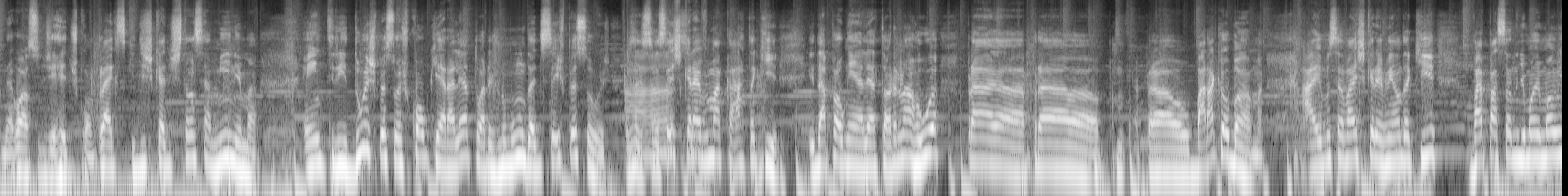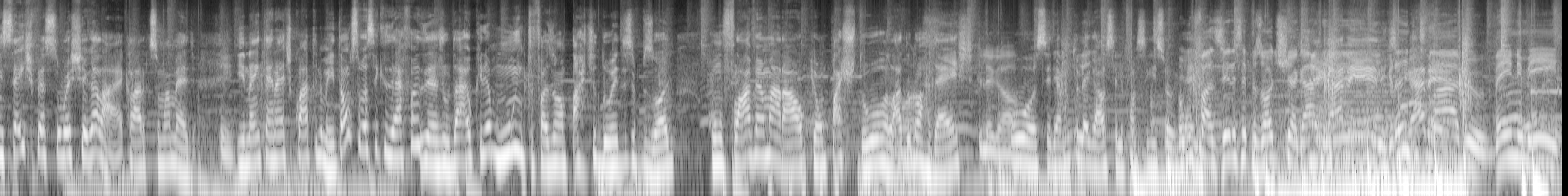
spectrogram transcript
negócio de redes complexas que diz que a distância mínima entre duas pessoas qualquer aleatórias no mundo é de seis pessoas. Ou seja, se Ah, você sim. escreve uma carta aqui e dá pra alguém aleatório na rua, pra, pra, pra o Barack Obama. Aí você vai escrevendo aqui, vai passando de mão em mão em seis pessoas, chega lá. É claro que isso é uma média. Sim. E na internet, quatro e meio. Então, se você quiser fazer ajudar, eu queria muito fazer uma parte 2 desse episódio com o Flávio Amaral, que é um pastor lá do Nordeste. que legal. Pô, seria muito legal se ele conseguisse ouvir. Vamos fazer esse episódio chegar, Chegar nele, Grande chegar nele. Flávio, vem em mim.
